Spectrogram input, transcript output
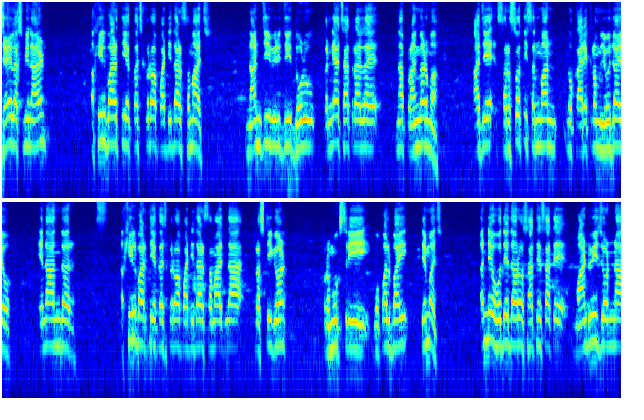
જય લક્ષ્મીનારાયણ. અખિલ ભારતીય કચ્છ કડવા પાટીદાર સમાજ, નાનજી વીરજી ધોળુ કન્યા છાત્રાલયના પ્રાંગણમાં આજે સરસ્વતી સન્માનનો કાર્યક્રમ યોજાયો. એના અંદર અખિલ ભારતીય કચ્છ કડવા પાટીદાર સમાજના ટ્રસ્ટીગણ પ્રમુખ શ્રી ગોપાલભાઈ તેમજ અન્ય હોદ્દેદારો સાથે સાથે માંડવી ઝોનના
